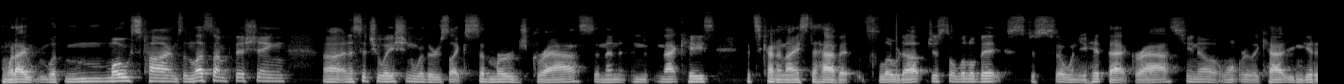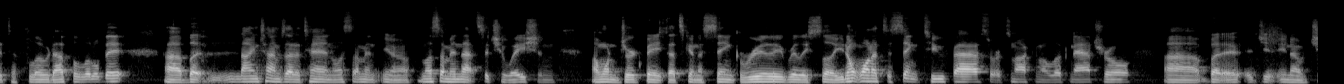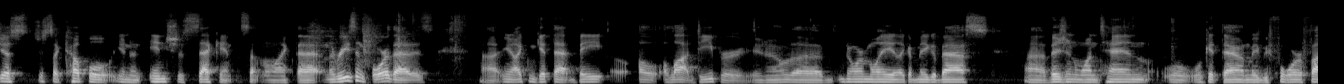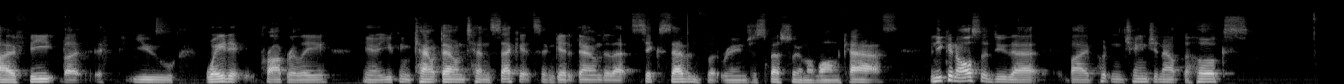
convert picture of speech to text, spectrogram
What I with most times, unless I'm fishing uh, in a situation where there's like submerged grass, and then in, in that case, it's kind of nice to have it float up just a little bit, just so when you hit that grass, you know, it won't really catch. You can get it to float up a little bit. Uh, but nine times out of ten, unless I'm in, you know, unless I'm in that situation, I want a jerk bait that's going to sink really, really slow. You don't want it to sink too fast, or it's not going to look natural. Uh, but it, it, you know, just just a couple, you know, an inch a second, something like that. And the reason for that is, uh, you know, I can get that bait a, a lot deeper. You know, the, normally like a Megabass uh, Vision 110 will will get down maybe four or five feet, but if you weight it properly, you know you can count down 10 seconds and get it down to that six seven foot range especially on a long cast and you can also do that by putting changing out the hooks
